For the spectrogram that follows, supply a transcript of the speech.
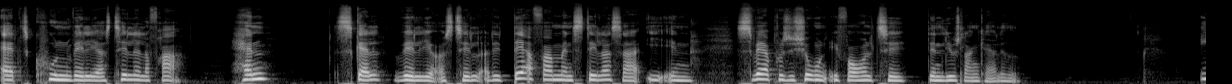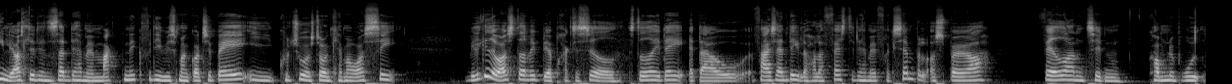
at kunne vælge os til eller fra. Han skal vælge os til, og det er derfor, man stiller sig i en svær position i forhold til den livslange kærlighed. Egentlig også lidt interessant det her med magten, ikke? Fordi hvis man går tilbage i kulturhistorien, kan man jo også se, hvilket jo også stadigvæk bliver praktiseret steder i dag, at der jo faktisk er en del, der holder fast i det her med for eksempel at spørge faderen til den kommende brud,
